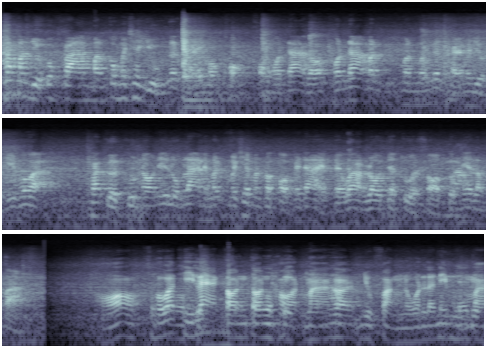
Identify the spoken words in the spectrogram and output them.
ถ้ามันอยู่ตรงกลางมันก็ไม่ใช่อยู่เงื่อนไขของของของฮอนด้าแล้วฮอนด้ามันมันมันเงื่อนไขมาอยู่นี้เพราะว่าถ้าเกิดคุณเอานี้ลงล่างเนี่ยมันไม่ใช่มันประกอบไม่ได้ แต่ว่าเราจะตรวจสอบตรงเนี้ยลำบากอ๋อ เพราะว่าทีแรกตอนตอนถอดมาก็อยู่ฝั่งโน้นแล้วนี่หมูมา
